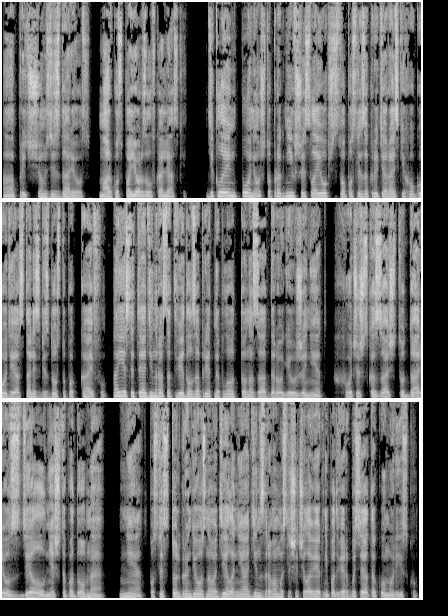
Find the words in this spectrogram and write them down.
А при чем здесь Дариус? Маркус поерзал в коляске. Диклейн понял, что прогнившие слои общества после закрытия райских угодий остались без доступа к кайфу. А если ты один раз отведал запретный плод, то назад дороги уже нет. Хочешь сказать, что Дариус сделал нечто подобное? Нет, после столь грандиозного дела ни один здравомыслящий человек не подверг бы себя такому риску.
